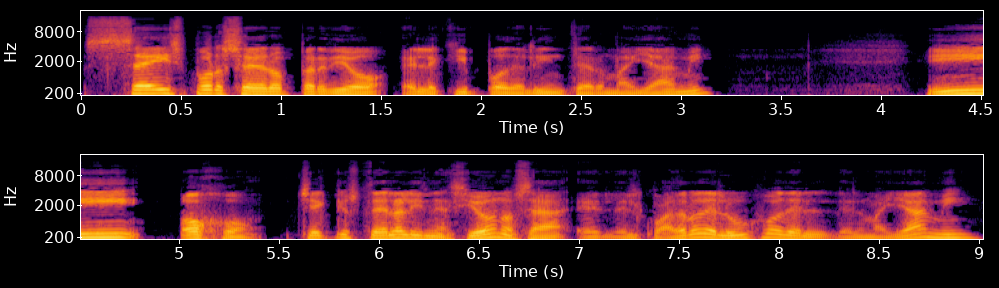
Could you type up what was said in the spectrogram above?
6 por 0 perdió el equipo del Inter Miami. Y, ojo, cheque usted la alineación, o sea, el, cuadro de lujo del, Miami.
